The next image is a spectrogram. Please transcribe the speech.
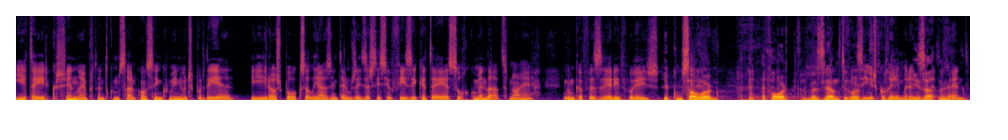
E até ir crescendo, não é? Portanto, começar com 5 minutos por dia e ir aos poucos, aliás, em termos de exercício físico, até é o recomendado, não é? Nunca fazer e depois E começar logo forte, demasiado como tu forte. dizias, correr a maratona. Exato, exato.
